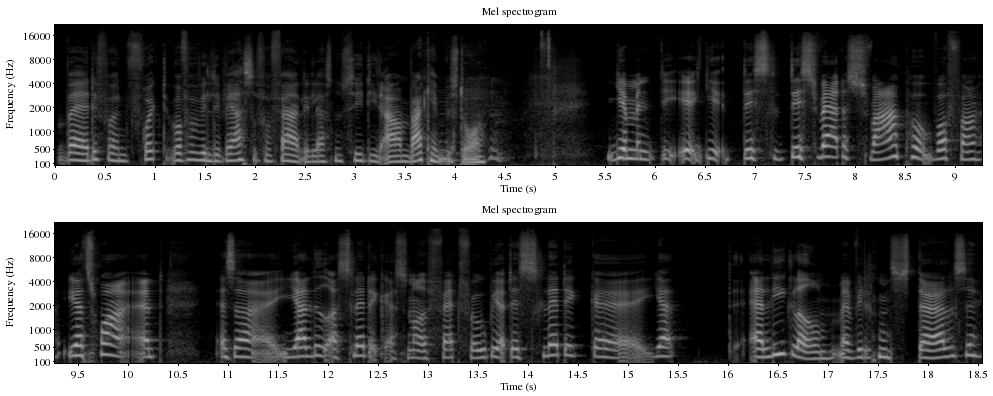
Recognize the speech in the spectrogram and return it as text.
hvad er det for en frygt? Hvorfor vil det være så forfærdeligt? Lad os nu sige, at din arm var kæmpe store. Jamen, det, det, det er svært at svare på, hvorfor. Jeg tror, at altså, jeg lider slet ikke af sådan noget fatfobia. Det er slet ikke... Uh, jeg er ligeglad med, hvilken størrelse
